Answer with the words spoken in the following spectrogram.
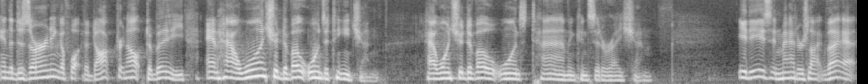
in the discerning of what the doctrine ought to be and how one should devote one's attention, how one should devote one's time and consideration. It is in matters like that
